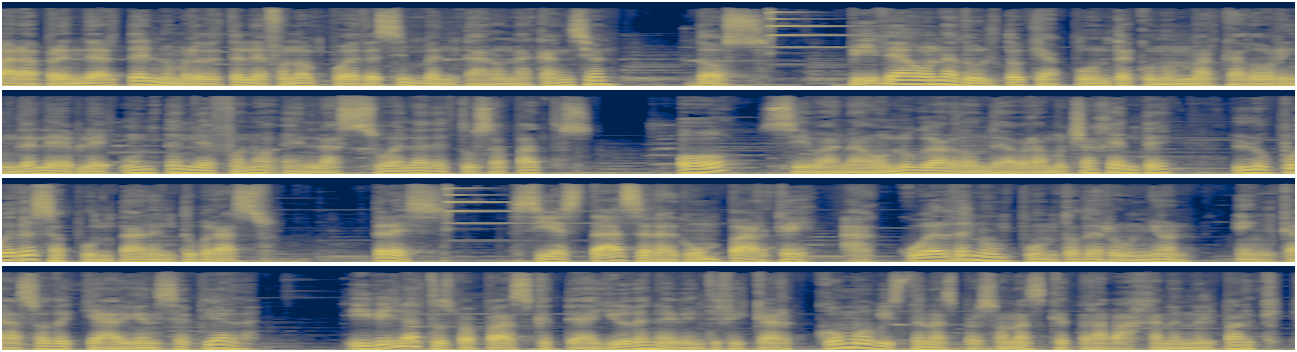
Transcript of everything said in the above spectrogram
Para aprenderte el número de teléfono puedes inventar una canción. 2. Pide a un adulto que apunte con un marcador indeleble un teléfono en la suela de tus zapatos. O, si van a un lugar donde habrá mucha gente, lo puedes apuntar en tu brazo. 3. Si estás en algún parque, acuerden un punto de reunión en caso de que alguien se pierda. Y dile a tus papás que te ayuden a identificar cómo visten las personas que trabajan en el parque,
